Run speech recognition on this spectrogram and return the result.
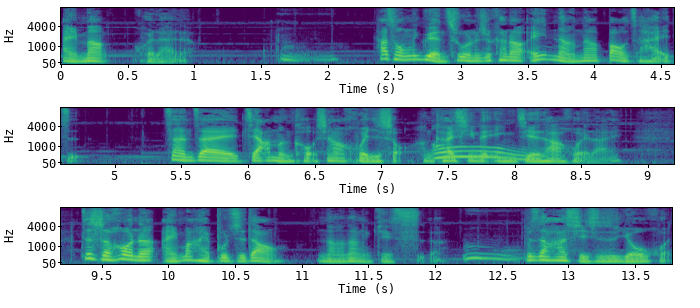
艾曼回来了。嗯，他从远处呢就看到，哎，娜娜抱着孩子站在家门口向他挥手，很开心的迎接他回来。哦、这时候呢，艾玛还不知道娜娜已经死了，嗯，不知道她其实是幽魂。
